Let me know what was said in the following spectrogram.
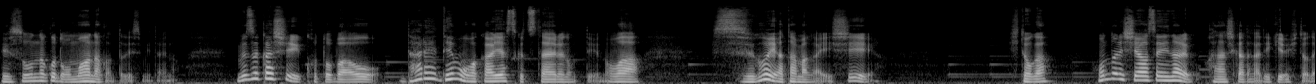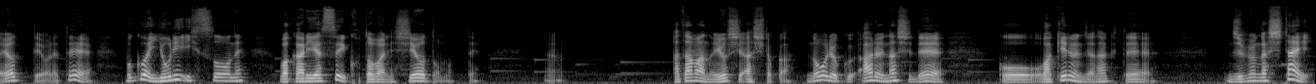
え、そんなこと思わなかったですみたいな。難しい言葉を誰でも分かりやすく伝えるのっていうのはすごい頭がいいし人が本当に幸せになる話し方ができる人だよって言われて僕はより一層ね分かりやすい言葉にしようと思って、うん、頭の良し悪しとか能力あるなしでこう分けるんじゃなくて自分がしたい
